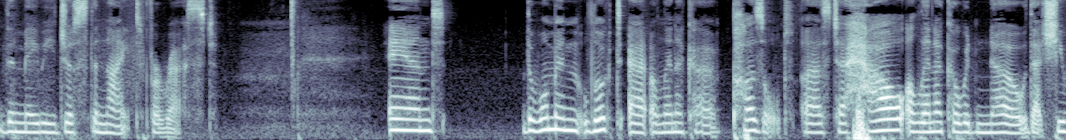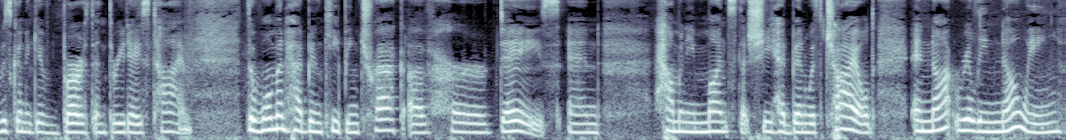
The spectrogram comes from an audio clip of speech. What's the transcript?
than maybe just the night for rest. And the woman looked at Alenika, puzzled as to how Alenika would know that she was going to give birth in three days' time. The woman had been keeping track of her days and how many months that she had been with child and not really knowing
